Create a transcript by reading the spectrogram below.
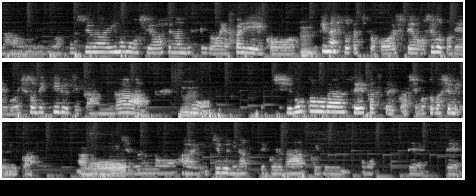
まあ私は今も幸せなんですけど、やっぱりこう、うん好きな人たちとこうしてお仕事でご一緒できる時間が、うん。もう、仕事が生活というか、仕事が趣味というか、あの自分の、はい、一部になってくるなっていうふうに思ってて、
